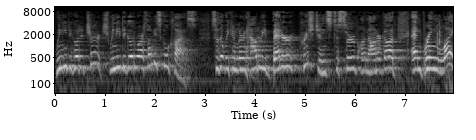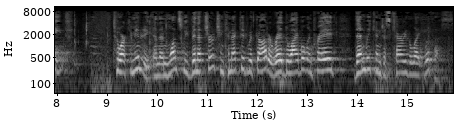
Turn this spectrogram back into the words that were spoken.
We need to go to church. We need to go to our Sunday school class so that we can learn how to be better Christians to serve and honor God and bring light to our community. And then once we've been at church and connected with God or read the Bible and prayed, then we can just carry the light with us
